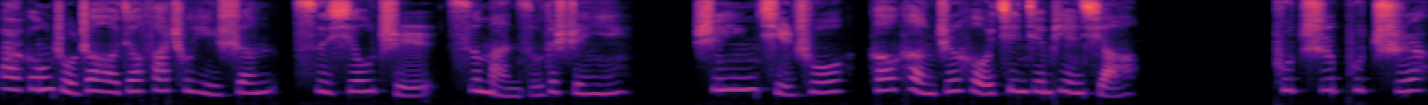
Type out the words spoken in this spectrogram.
二公主赵傲娇发出一声似羞耻似满足的声音。声音起初高亢，之后渐渐变小，扑哧扑哧，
